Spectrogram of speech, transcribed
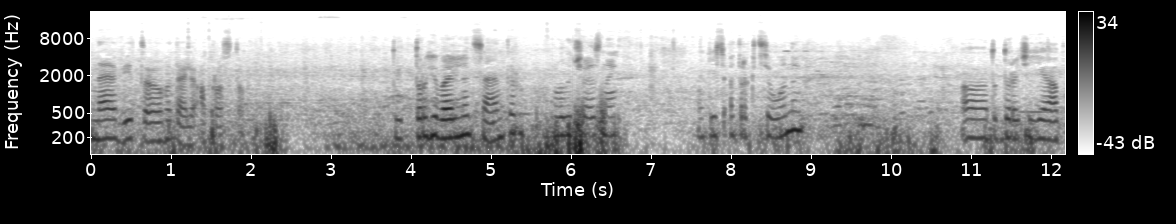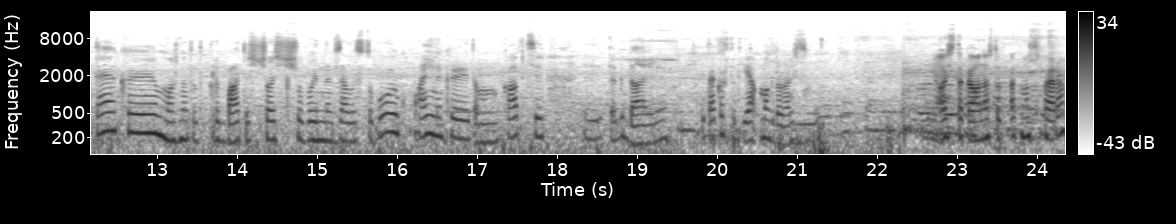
не від е, готелю, а просто. Тут торгівельний центр величезний, якісь атракціони. Е, Тут, до речі, є аптеки, можна тут придбати щось, що ви не взяли з собою, купальники, там капці і так далі. І також тут є Макдональдс. Ось така у нас тут атмосфера.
